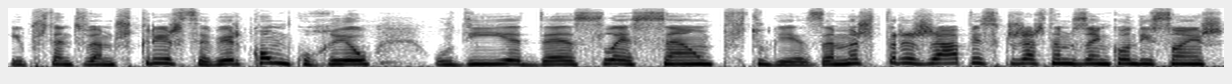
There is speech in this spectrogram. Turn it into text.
e portanto vamos querer saber como correu o dia da seleção portuguesa. Mas para já, penso que já estamos em condições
